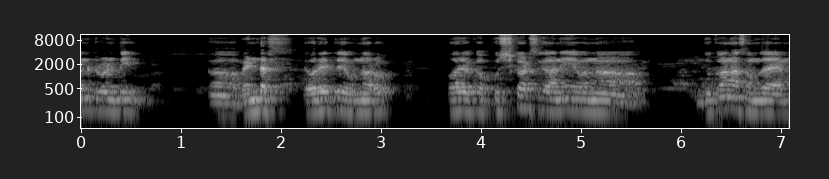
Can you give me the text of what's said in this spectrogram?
ఉన్నటువంటి వెండర్స్ ఎవరైతే ఉన్నారో వారి యొక్క పుష్ కార్డ్స్ కానీ ఏమన్నా దుకాణ సముదాయం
